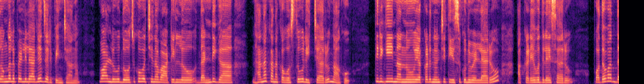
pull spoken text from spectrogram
దొంగల పెళ్ళిలాగే జరిపించాను. వాళ్ళు దోచుకు వచ్చిన వాటిల్లో దండిగా ధన కనక వస్తువులు ఇచ్చారు నాకు. తిరిగి నన్ను ఎక్కడి నుంచి తీసుకుని వెళ్ళారో అక్కడే వదిలేశారు. పొద వద్ద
